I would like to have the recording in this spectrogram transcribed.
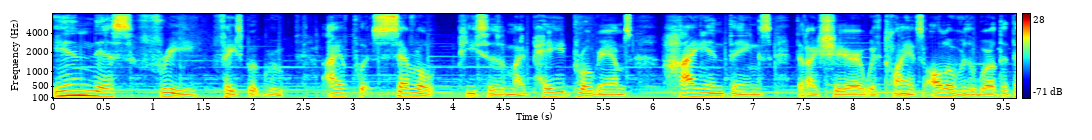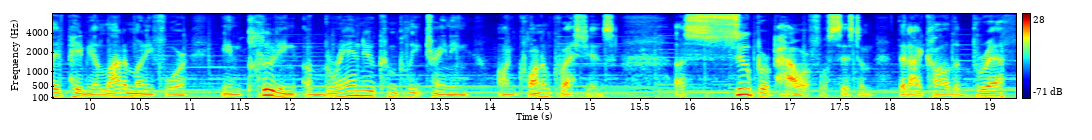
in this free Facebook group, I have put several pieces of my paid programs, high end things that I share with clients all over the world that they've paid me a lot of money for, including a brand new complete training on quantum questions a super powerful system that I call the Breath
